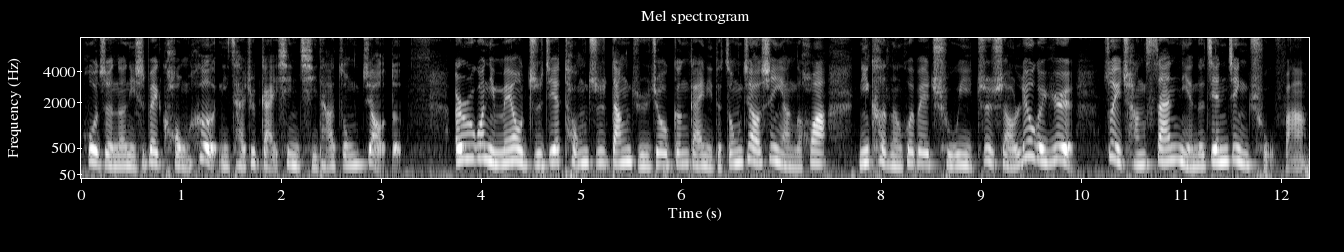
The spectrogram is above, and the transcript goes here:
或者呢，你是被恐吓，你才去改信其他宗教的。而如果你没有直接通知当局就更改你的宗教信仰的话，你可能会被处以至少六个月，最长三年的监禁处罚。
